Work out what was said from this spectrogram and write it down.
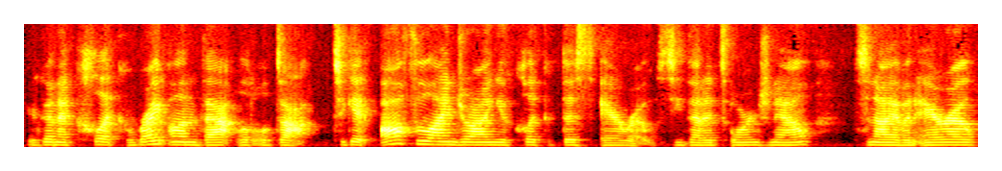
You're gonna click right on that little dot. To get off the line drawing, you click this arrow. See that it's orange now? So now I have an arrow.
